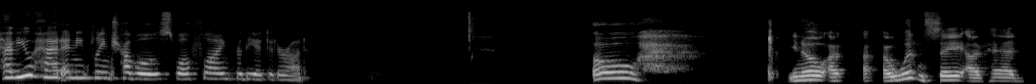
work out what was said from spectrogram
Have you had any plane troubles while flying for the Iditarod? Oh, you know, I, I wouldn't say I've had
